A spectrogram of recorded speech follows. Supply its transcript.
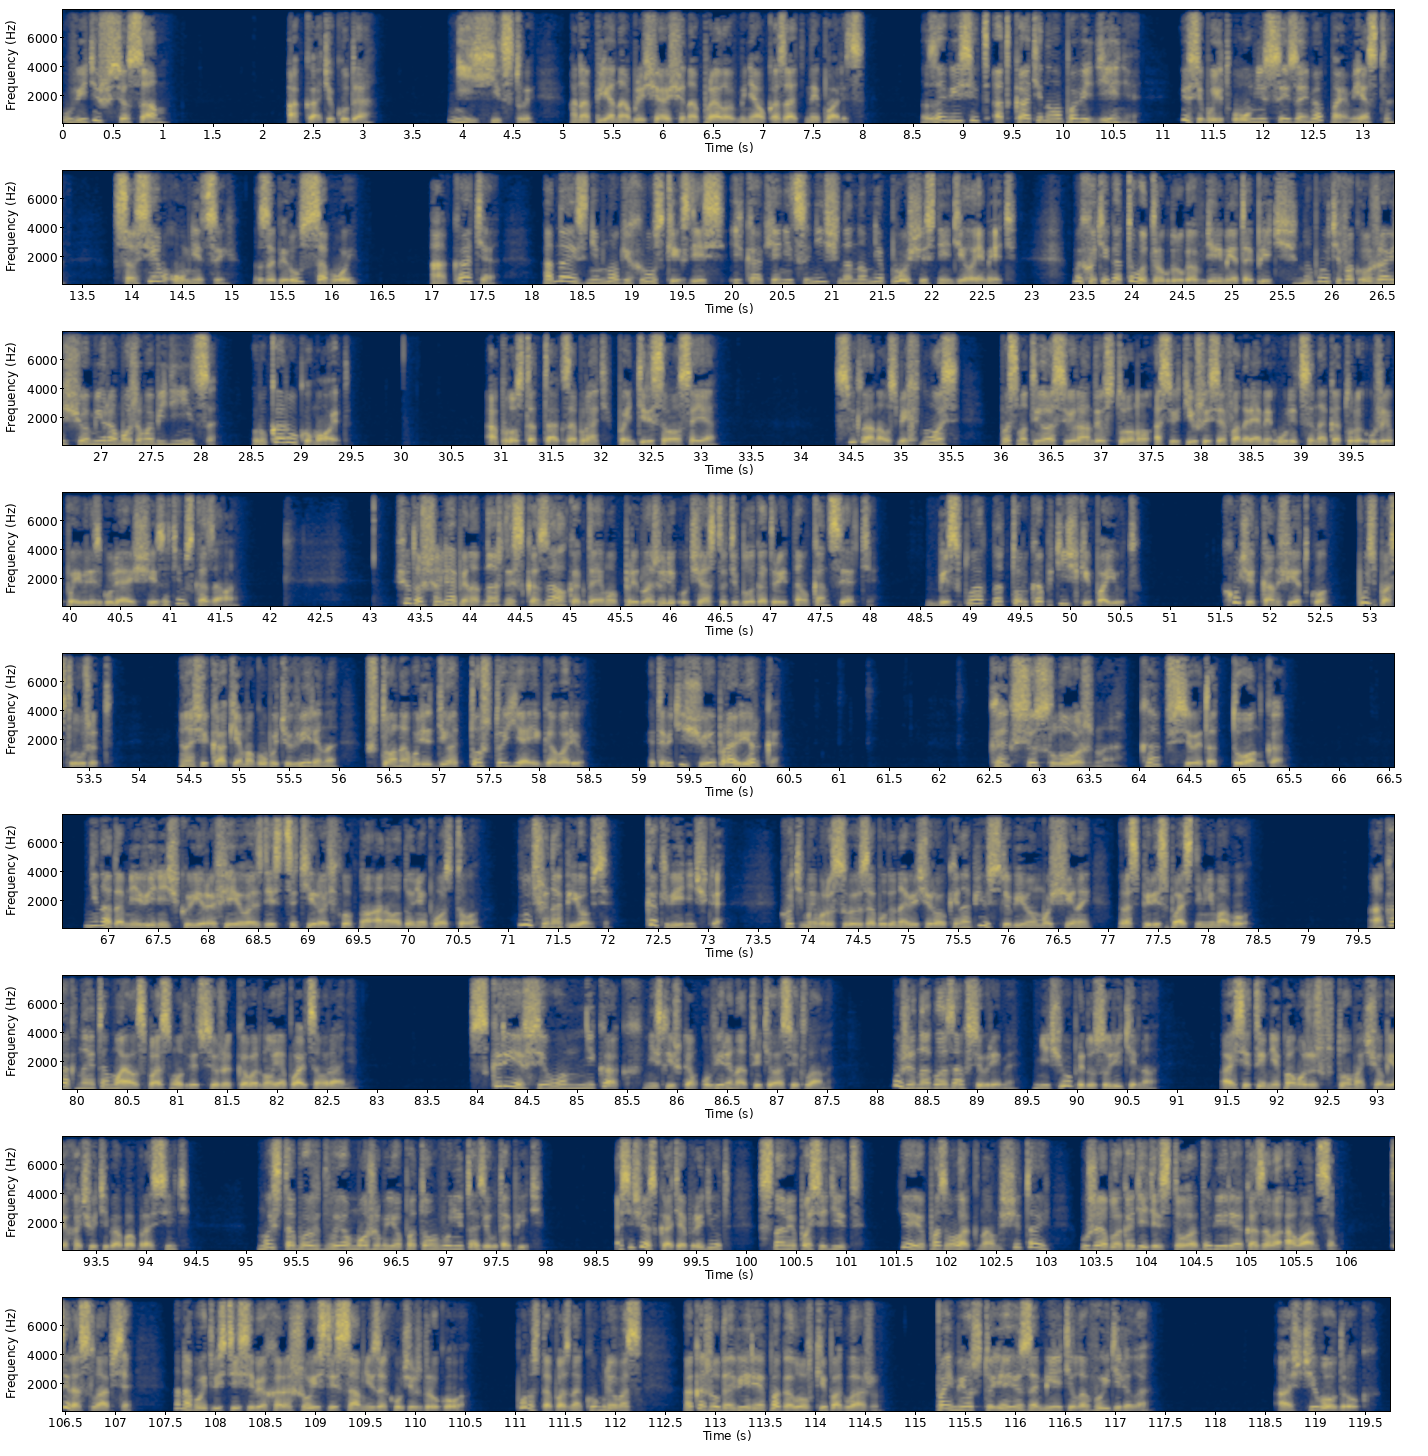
увидишь все сам». «А Катю куда?» «Не ехидствуй», — она пьяно обличающе направила в меня указательный палец. «Зависит от Катиного поведения. Если будет умницей, займет мое место. Совсем умницей, заберу с собой. А Катя Одна из немногих русских здесь, и как я не цинична, но мне проще с ней дело иметь. Мы хоть и готовы друг друга в дерьме топить, но против окружающего мира можем объединиться. Рука руку моет. А просто так забрать, поинтересовался я. Светлана усмехнулась, посмотрела с веранды в сторону осветившейся фонарями улицы, на которой уже появились гуляющие, затем сказала — Федор Шаляпин однажды сказал, когда ему предложили участвовать в благотворительном концерте, «Бесплатно только птички поют. Хочет конфетку, пусть послужит. Иначе как я могу быть уверена, что она будет делать то, что я ей говорю? Это ведь еще и проверка. Как все сложно, как все это тонко. Не надо мне Венечку Ерофеева здесь цитировать, хлопнула она ладонью по столу. Лучше напьемся, как Венечка. Хоть мымру свою забуду на вечерок и напьюсь с любимым мужчиной, раз переспать с ним не могу. А как на это Майлз посмотрит, все же ковырнул я пальцем в ране. «Скорее всего, никак», — не слишком уверенно ответила Светлана. «Мы же на глазах все время, ничего предусудительного. А если ты мне поможешь в том, о чем я хочу тебя попросить, мы с тобой вдвоем можем ее потом в унитазе утопить. А сейчас Катя придет, с нами посидит. Я ее позвала к нам, считай, уже облагодетельствовала, доверие оказала авансом. Ты расслабься, она будет вести себя хорошо, если сам не захочешь другого. Просто познакомлю вас, окажу доверие, по головке поглажу. Поймет, что я ее заметила, выделила. А с чего вдруг?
